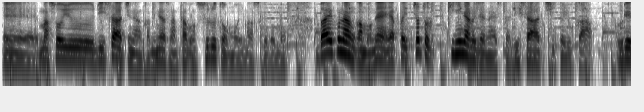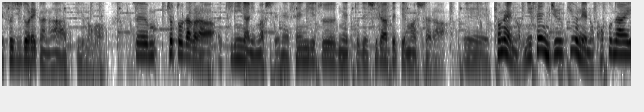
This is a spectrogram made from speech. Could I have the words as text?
えー、まあ、そういうリサーチなんか皆さん多分すると思いますけどもバイクなんかもねやっぱりちょっと気になるじゃないですか。リサーチというか売れ筋どれかなっていうのが。それちょっとだから気になりましてね先日ネットで調べてましたら、えー、去年の2019年の国内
